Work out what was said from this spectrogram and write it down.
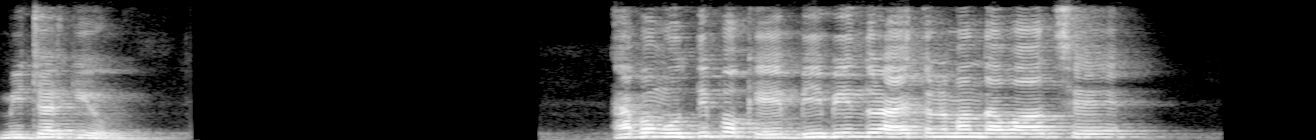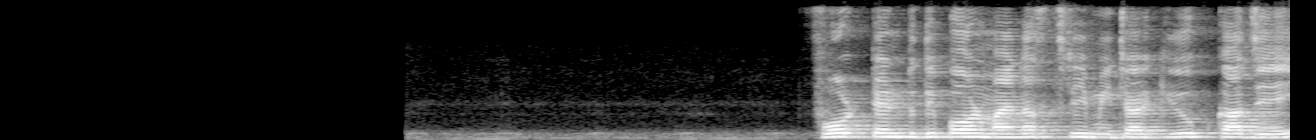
metre cube এবং উদ্দীপকে বি বিন্দুর আয়তনের মান দেওয়া আছে four ten to the power minus three metre cube কাজেই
